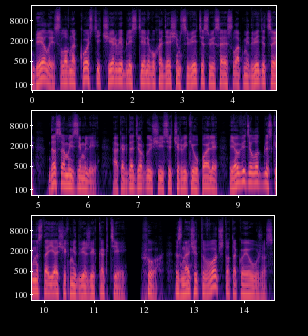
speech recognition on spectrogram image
белые, словно кости черви блестели в уходящем свете, свисая с лап медведицы до самой земли. А когда дергающиеся червяки упали, я увидел отблески настоящих медвежьих когтей. Фух, значит, вот что такое ужас.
